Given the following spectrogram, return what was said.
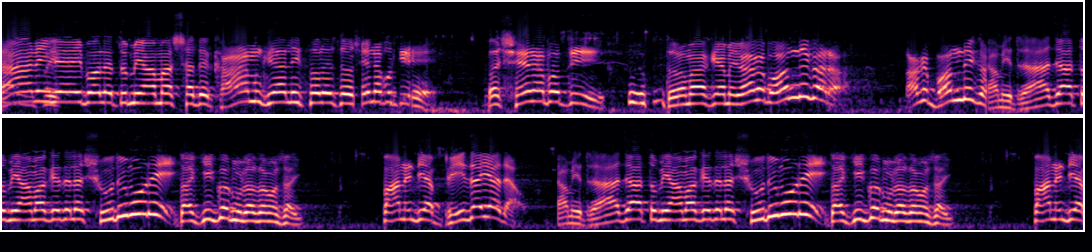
জানি নেই বলে তুমি আমার সাথে খাম খেয়ালি করেছ সেনাপতি। সেনাপতি তোমাকে আমি আগে বন্দি করো আগে বন্দি করো। আমি রাজা তুমি আমাকে দিলে শুধু মুড়ি তাই কি করব রাজা মশাই পানি দিয়া ভেজাইয়া দাও। আমি রাজা তুমি আমাকে দিলে শুধু মুড়ি তাই কি করব রাজা মশাই পানি দিয়া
